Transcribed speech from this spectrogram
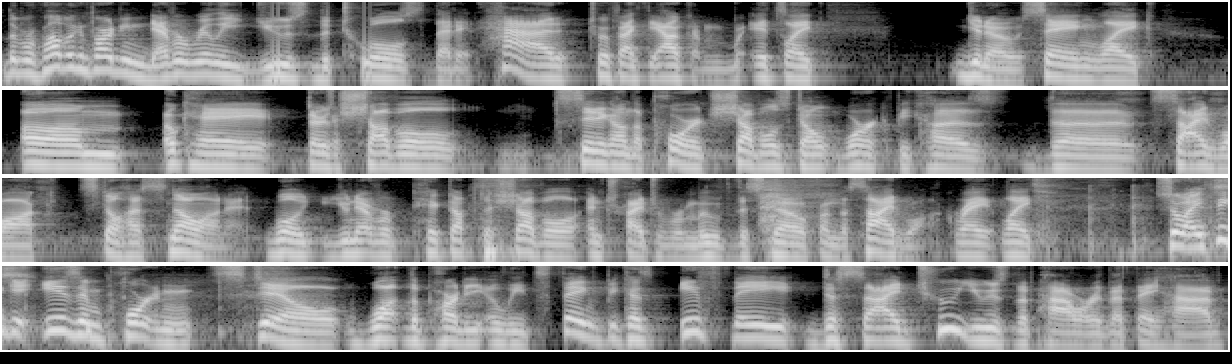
The Republican Party never really used the tools that it had to affect the outcome. It's like, you know, saying like, um, okay, there's a shovel sitting on the porch. Shovels don't work because the sidewalk still has snow on it. Well, you never picked up the shovel and tried to remove the snow from the sidewalk, right? Like so I think it is important still what the party elites think because if they decide to use the power that they have,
